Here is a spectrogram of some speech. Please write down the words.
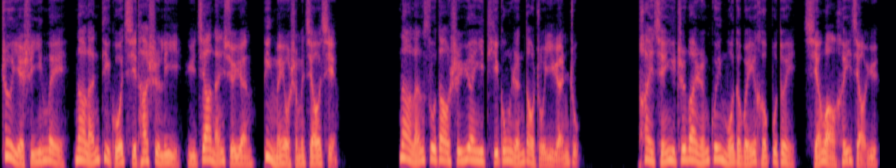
这也是因为纳兰帝国其他势力与迦南学院并没有什么交情。纳兰素倒是愿意提供人道主义援助，派遣一支万人规模的维和部队前往黑角域，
